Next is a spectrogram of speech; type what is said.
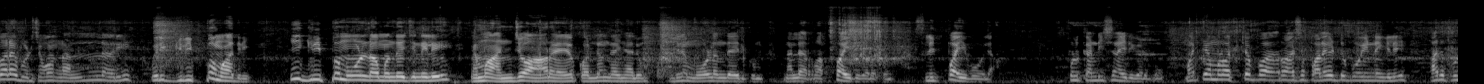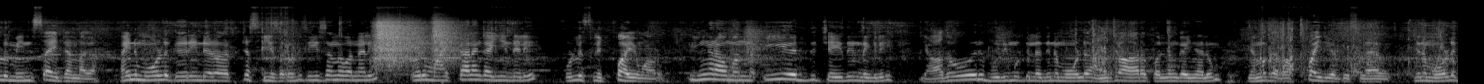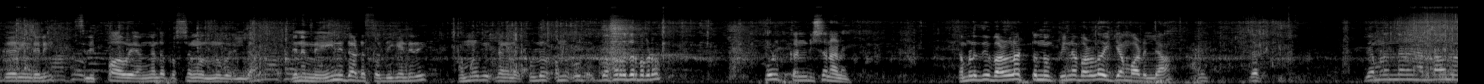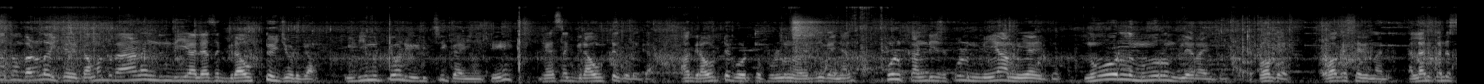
പോലെ പിടിച്ചപ്പോൾ നല്ലൊരു ഒരു ഗ്രിപ്പ് മാതിരി. ഈ ഗ്രിപ്പ് മുകളിലുണ്ടാകുമ്പോൾ എന്താ വെച്ചിട്ടുണ്ടെങ്കിൽ നമ്മൾ അഞ്ചോ ആറോ ഏഴോ കൊല്ലം കഴിഞ്ഞാലും ഇതിന്റെ മുകളിൽ എന്തായിരിക്കും? നല്ല റഫായിട്ട് കിടക്കും. സ്ലിപ്പായി പോകില്ല ഫുൾ കണ്ടീഷനായിട്ട് കിടക്കും. മറ്റേ നമ്മൾ ഒറ്റ പ്രാവശ്യം പലയിട്ട് പോയിട്ടുണ്ടെങ്കിൽ അത് ഫുള്ള് മിൻസായിട്ട് ഉണ്ടാകുക അതിന് മുകളിൽ കയറിന്റെ ഒരു ഒറ്റ സീസൺ ഒരു സീസൺ എന്ന് പറഞ്ഞാൽ ഒരു മഴക്കാലം കഴിഞ്ഞിട്ടുണ്ടെങ്കിൽ ഫുള്ള് സ്ലിപ്പായി മാറും. ഇങ്ങനെ ആകുമ്പോൾ ഈ ഇത് ചെയ്തിട്ടുണ്ടെങ്കിൽ യാതൊരു ബുദ്ധിമുട്ടില്ല. ഇതിന്റെ മുകളിൽ അഞ്ചോ ആറോ കൊല്ലം കഴിഞ്ഞാലും നമുക്ക് റഫായിരിക്കും സ്ലാബ് ഇതിന്റെ മുകളിൽ കയറിയിട്ടുണ്ടെങ്കിൽ സ്ലിപ്പാവുക അങ്ങനത്തെ പ്രശ്നങ്ങളൊന്നും വരില്ല. ഇതിനെ മെയിൻ ഇതായിട്ട് ശ്രദ്ധിക്കേണ്ടത് നമ്മൾക്ക് ഫുള്ള് ഒന്ന് ഗഫർ ഉദർപ്പക്കടോ ഫുൾ കണ്ടീഷനാണ് നമ്മളിത് വെള്ളം ഇട്ടൊന്നും പിന്നെ വെള്ളം ഒഴിക്കാൻ പാടില്ല. നമ്മളെന്താണ് രണ്ടാമത് ദിവസം വെള്ളം ഒഴിച്ച് കിട്ടും നമുക്ക് വേണം എന്ത് ചെയ്യുക ലേസം ഗ്രൗട്ട് ഒഴിച്ച് കൊടുക്കാം. ഇടിമുറ്റോണ്ട് ഇടിച്ച് കഴിഞ്ഞിട്ട് ലേസം ഗ്രൗട്ട് കൊടുക്കുക ആ ഗ്രൗട്ട് കൊടുത്ത് ഫുള്ള് നിറഞ്ഞു കഴിഞ്ഞാൽ ഫുൾ കണ്ടീഷൻ ഫുൾ മിയ മിയ ആയിരിക്കും നൂറിൽ നൂറും ക്ലിയർ ആയിരിക്കും. ഓക്കെ ഓക്കെ ശരി എന്നാൽ എല്ലാവർക്കും എന്റെ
